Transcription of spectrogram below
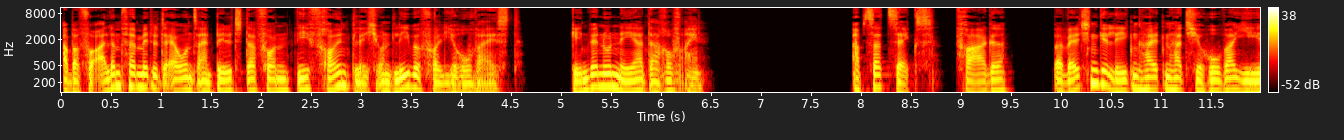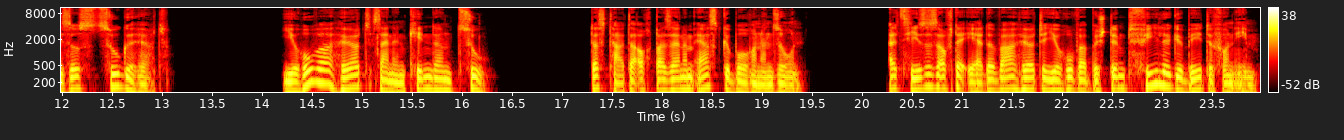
Aber vor allem vermittelt er uns ein Bild davon, wie freundlich und liebevoll Jehova ist. Gehen wir nun näher darauf ein. Absatz 6. Frage bei welchen Gelegenheiten hat Jehova Jesus zugehört? Jehova hört seinen Kindern zu. Das tat er auch bei seinem erstgeborenen Sohn. Als Jesus auf der Erde war, hörte Jehova bestimmt viele Gebete von ihm.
